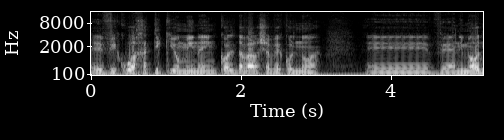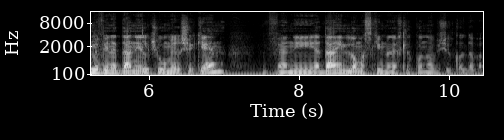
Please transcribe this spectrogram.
אה, ויכוח עתיק יומין, האם כל דבר שווה קולנוע. אה, ואני מאוד מבין את דניאל כשהוא אומר שכן, ואני עדיין לא מסכים ללכת לקולנוע בשביל כל דבר.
